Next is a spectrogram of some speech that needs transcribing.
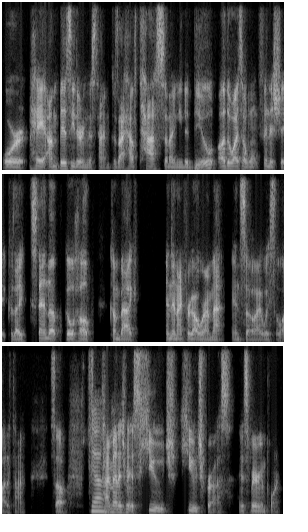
Or, hey, I'm busy during this time because I have tasks that I need to do. Otherwise, I won't finish it because I stand up, go help, come back, and then I forgot where I'm at. And so I waste a lot of time. So yeah. time management is huge, huge for us. It's very important.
